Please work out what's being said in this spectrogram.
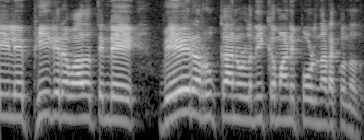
സിറിയയിലെ ഭീകരവാദത്തിന്റെ വേരറുക്കാനുള്ള നീക്കമാണ് ഇപ്പോൾ നടക്കുന്നത്.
